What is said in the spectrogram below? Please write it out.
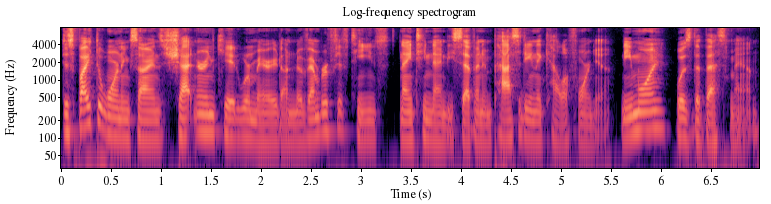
Despite the warning signs, Shatner and Kidd were married on November 15th, 1997, in Pasadena, California. Nimoy was the best man.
